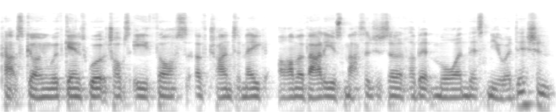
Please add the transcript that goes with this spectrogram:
perhaps going with Games Workshop's ethos of trying to make armor values matter just a little bit more in this new edition.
